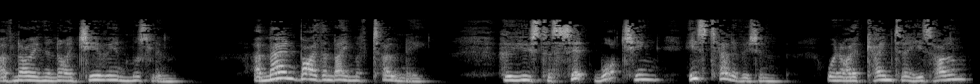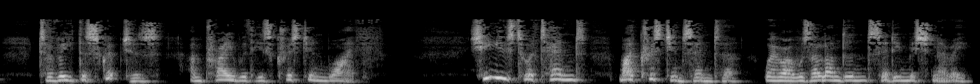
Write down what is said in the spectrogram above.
of knowing a Nigerian Muslim, a man by the name of Tony, who used to sit watching his television when I came to his home to read the scriptures and pray with his Christian wife. She used to attend my Christian centre where I was a London city missionary.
